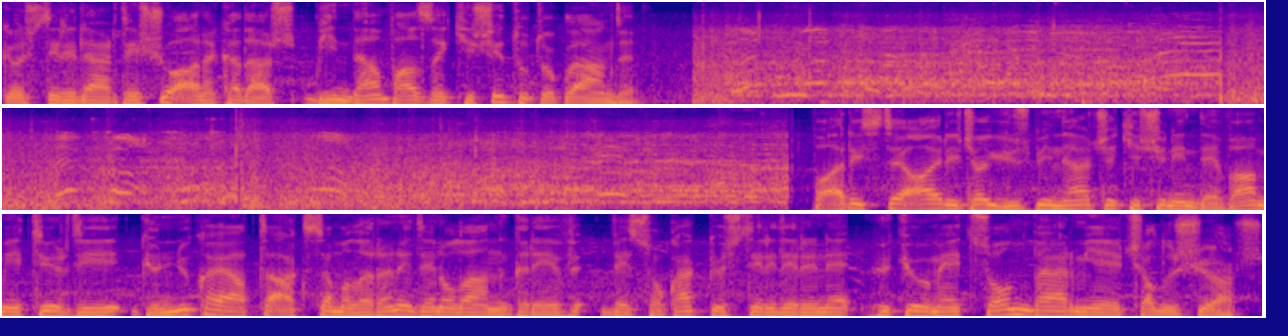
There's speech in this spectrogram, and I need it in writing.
Gösterilerde şu ana kadar binden fazla kişi tutuklandı. Paris'te ayrıca yüz binlerce kişinin devam ettirdiği günlük hayatta aksamalara neden olan grev ve sokak gösterilerine hükümet son vermeye çalışıyor.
